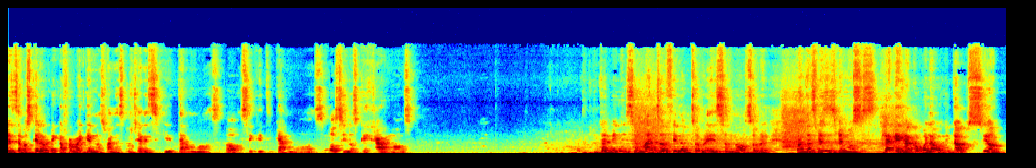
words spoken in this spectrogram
pensamos que la única forma en que nos van a escuchar es si gritamos o si criticamos o si nos quejamos. También hice un mindful sobre eso, ¿no? Sobre cuántas veces vemos la queja como la única opción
